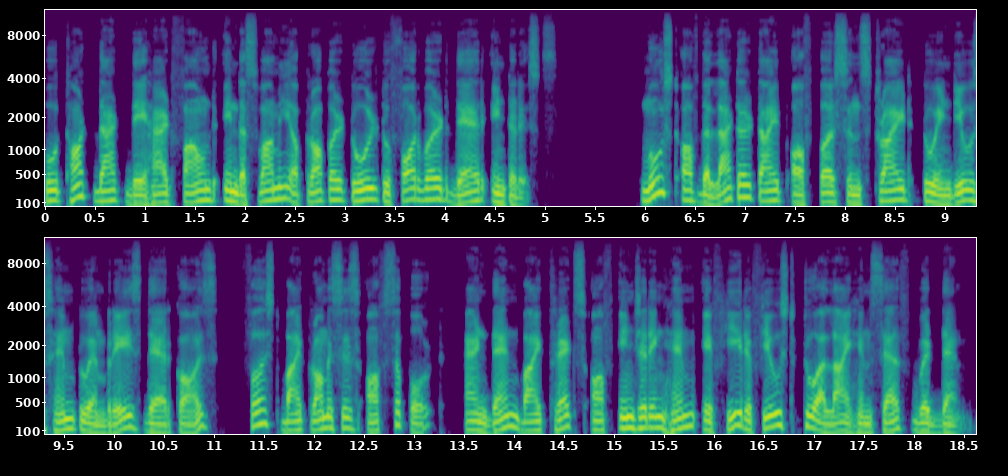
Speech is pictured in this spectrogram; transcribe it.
who thought that they had found in the Swami a proper tool to forward their interests. Most of the latter type of persons tried to induce him to embrace their cause, first by promises of support, and then by threats of injuring him if he refused to ally himself with them.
